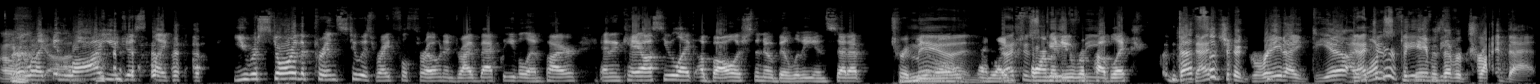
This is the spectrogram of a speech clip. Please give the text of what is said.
Oh Where my like in law you just like you restore the prince to his rightful throne and drive back the evil empire, and in chaos you like abolish the nobility and set up tribunals Man, and like form a new me- republic. That's That- such a great idea. I wonder if the gave game has ever tried that.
